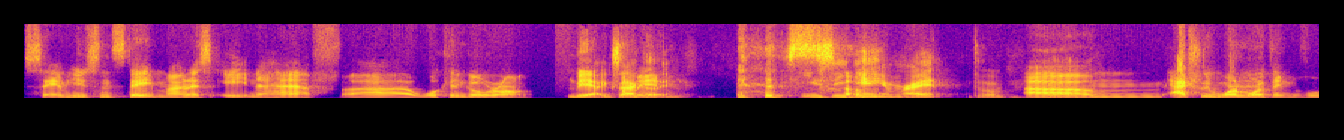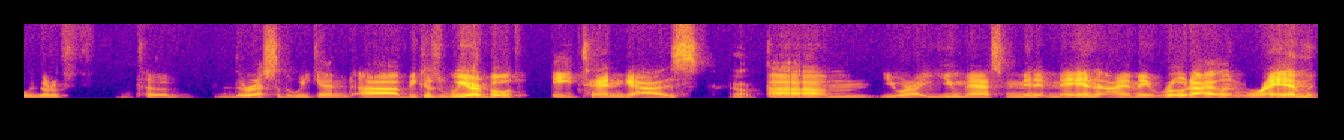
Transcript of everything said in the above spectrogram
Sam Houston State minus eight and a half. Uh, what can go wrong? Yeah, exactly. Easy game, right? Um, actually, one more thing before we go to to the rest of the weekend, uh, because we are both A10 guys. Oh, um, you are a UMass Minuteman. I am a Rhode Island Ram.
